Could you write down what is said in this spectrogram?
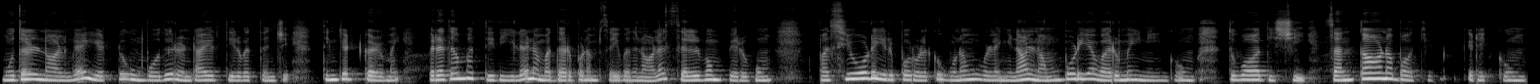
முதல் நாளுங்க எட்டு ஒம்பது ரெண்டாயிரத்தி இருபத்தஞ்சி. திங்கட்கிழமை பிரதம திதியில் நம்ம தர்ப்பணம் செய்வதனால செல்வம் பெருகும். பசியோடு இருப்பவர்களுக்கு உணவு வழங்கினால் நம்முடைய வறுமை நீங்கும். துவாதிஷி சந்தான பாக்கியம் கிடைக்கும்.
